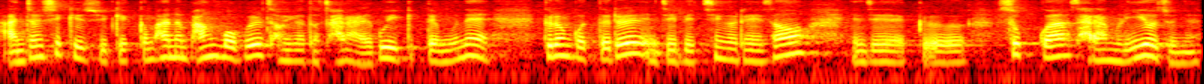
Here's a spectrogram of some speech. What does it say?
안정시킬 수 있게끔 하는 방법을 저희가 더 잘 알고 있기 때문에 그런 것들을 이제 매칭을 해서 이제 그 숲과 사람을 이어주는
